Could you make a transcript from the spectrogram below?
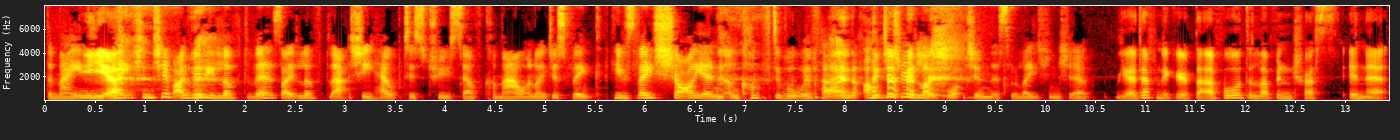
the main Yeah. relationship. I really loved this. I loved that she helped his true self come out, and I just think he was very shy and uncomfortable with her, and I just really liked watching this relationship. Yeah, I definitely agree with that. Of all the love interests in it,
